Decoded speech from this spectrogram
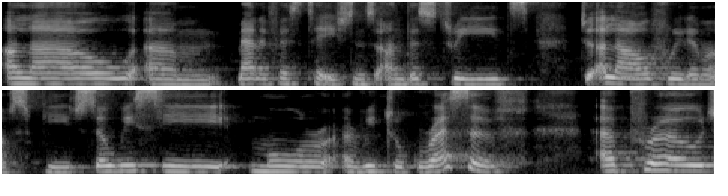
allow um, manifestations on the streets, to allow freedom of speech. So we see more a retrogressive approach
